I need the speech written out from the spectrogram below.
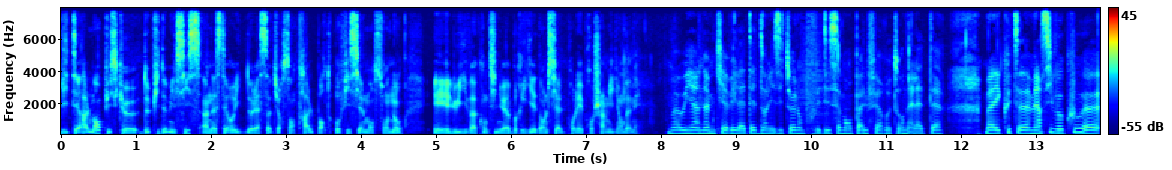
Littéralement, puisque depuis 2006, un astéroïde de la Saturne centrale porte officiellement son nom et lui va continuer à briller dans le ciel pour les prochains millions d'années. Bah oui, un homme qui avait la tête dans les étoiles, on pouvait décemment pas le faire retourner à la Terre. Bah écoute, euh, merci beaucoup euh,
